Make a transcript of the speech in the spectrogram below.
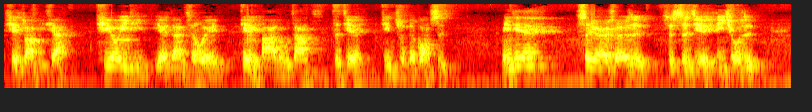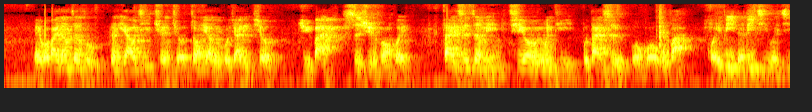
现状底下，气候议题俨然成为剑拔弩张之间仅存的共识。明天四月二十二日是世界地球日，美国拜登政府更邀集全球重要的国家领袖举办视讯峰会，再次证明气候问题不但是我国无法回避的立即危机，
